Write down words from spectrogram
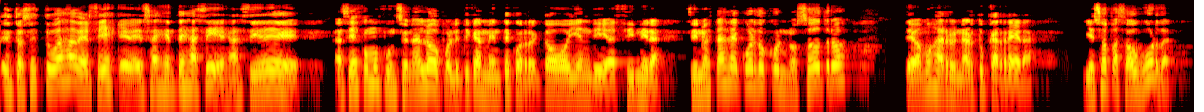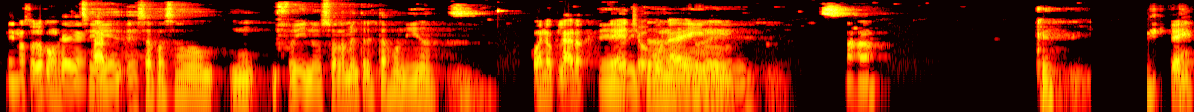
Entonces tú vas a ver si es que esa gente es así, es así de... Así es como funciona lo políticamente correcto hoy en día. Sí, mira, si no estás de acuerdo con nosotros, te vamos a arruinar tu carrera. Y eso ha pasado burda. Y no solo con Kevin Sí, Hart. eso ha pasado. mm, Y no solamente en Estados Unidos. Bueno, claro. Eh, De hecho, una en... Ajá. ¿Qué?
